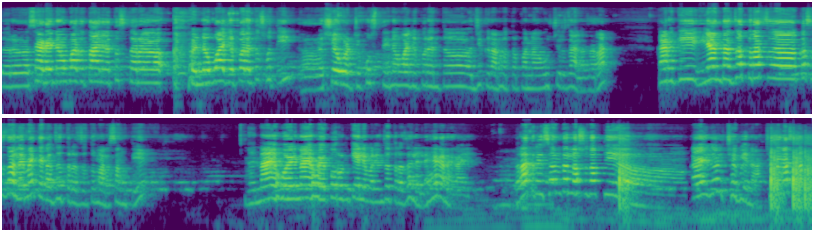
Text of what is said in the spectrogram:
तर साडेनऊ वाजत आल्यातच तर नऊ वाजेपर्यंतच होती. शेवटची कुस्ती नऊ वाजेपर्यंत जिंकणार होतं पण उशीर झाला जरा. कारण की यंदा जत्राच कसं झालंय माहितीये का? जत्राचं तुम्हाला सांगते. नाही होय नाही होय करून केले म्हणे जत्रा झालेली आहे का नाही काय? रात्री संतला सुद्धा ती काय ग? छबिना. छबिना असतं?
